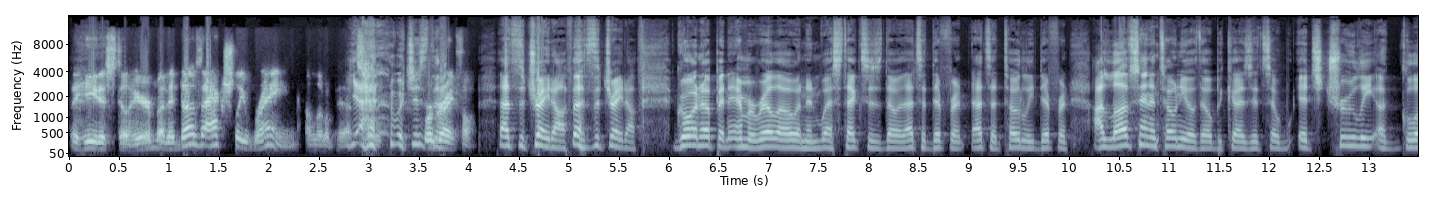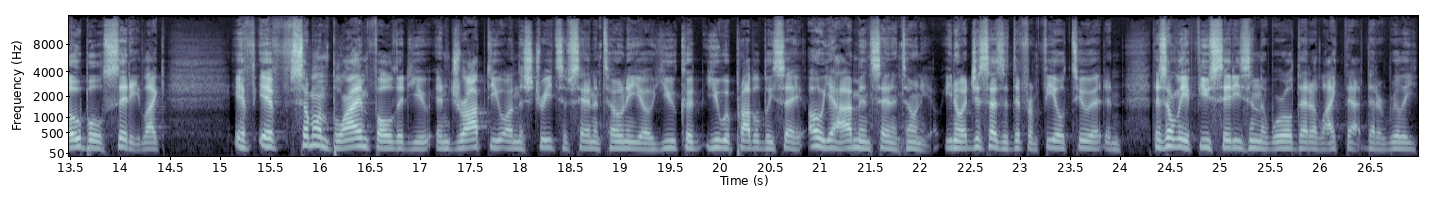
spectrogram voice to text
The heat is still here, but it does actually rain a little bit. Yeah, so which is we're the, grateful. That's the trade-off. That's the trade-off. Growing up in Amarillo and in West Texas though, that's a different that's a totally different. I love San Antonio though because it's a it's truly a global city. Like if if someone blindfolded you and dropped you on the streets of San Antonio, you could you would probably say, "Oh yeah, I'm in San Antonio." You know, it just has a different feel to it, and there's only a few cities in the world that are like that, that are really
